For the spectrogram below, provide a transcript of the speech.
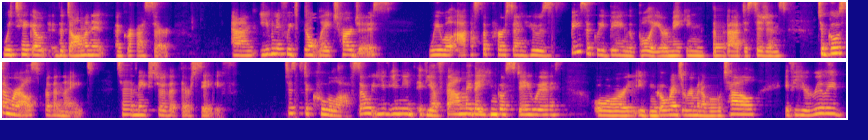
We take out the dominant aggressor. And even if we don't lay charges, we will ask the person who's basically being the bully or making the bad decisions to go somewhere else for the night to make sure that they're safe, just to cool off. So you, you need, if you have family that you can go stay with, or you can go rent a room in a hotel. If you're really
